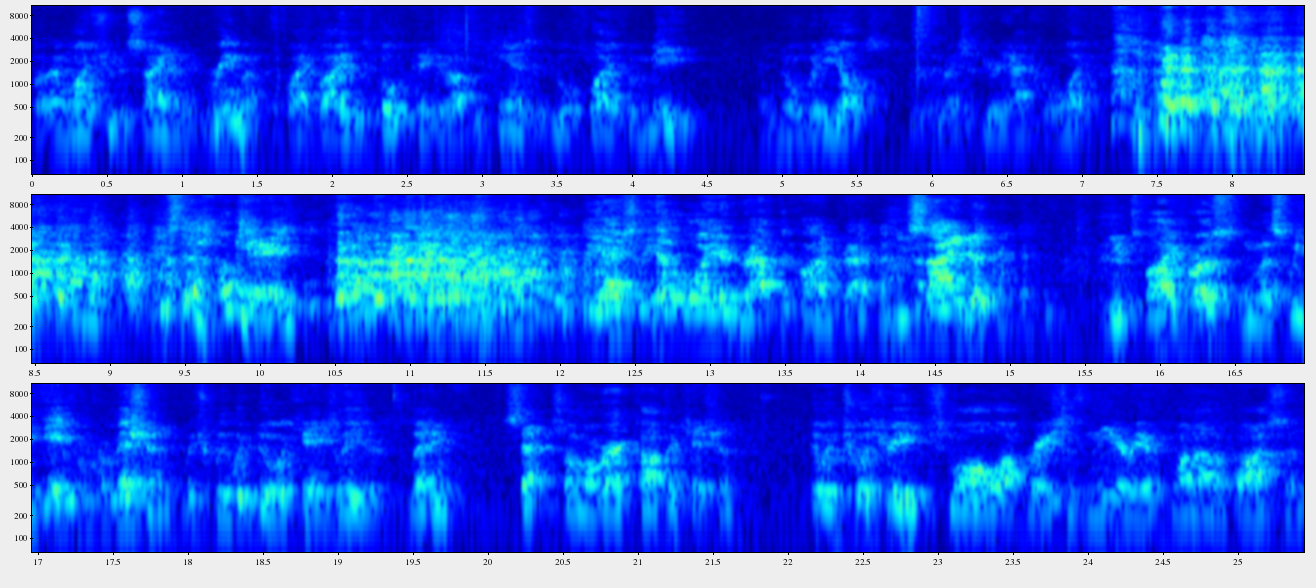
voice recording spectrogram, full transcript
But I want you to sign an agreement, if I buy this boat, take it off your hands, that you'll fly for me and nobody else for the rest of your natural life. He said, okay. We actually had a lawyer draft the contract, and he signed it. He'd fly for us unless we gave him permission, which we would do occasionally, to let him set some of our competition. There were two or three small operations in the area, one out of Boston,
